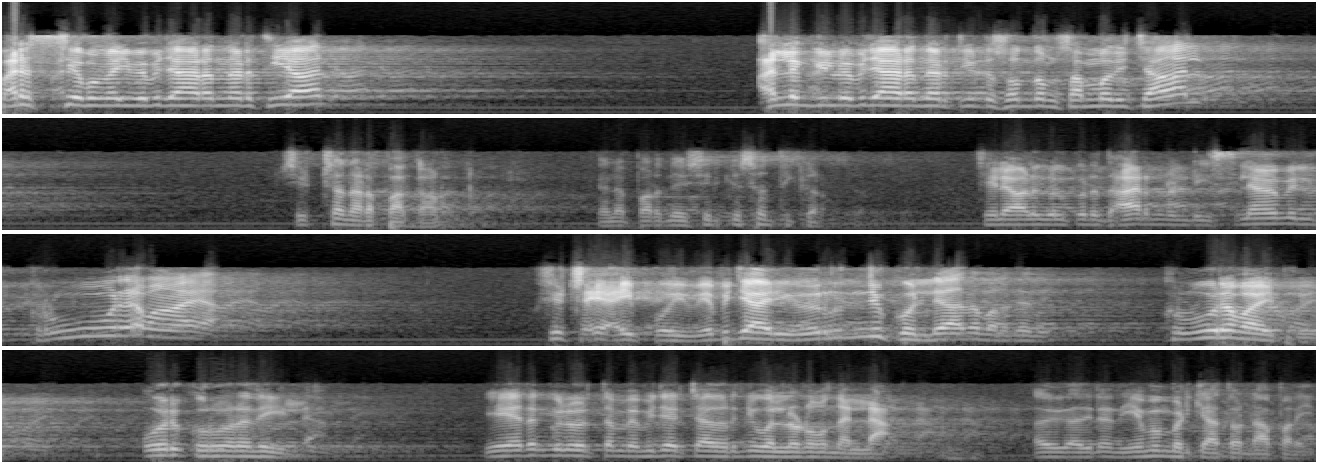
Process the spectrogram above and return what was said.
പരസ്യമായി വ്യഭിചാരം നടത്തിയാൽ അല്ലെങ്കിൽ വ്യഭിചാരം നടത്തിയിട്ട് സ്വന്തം സമ്മതിച്ചാൽ ശിക്ഷ നടപ്പാക്കാറുണ്ട്. എന്നെ പറഞ്ഞ് ശരിക്കും ശ്രദ്ധിക്കണം. ചില ആളുകൾക്കൊരു ധാരണയുണ്ട് ഇസ്ലാമിൽ ക്രൂരമായ ശിക്ഷയായിപ്പോയി വ്യഭിചാരി എറിഞ്ഞു കൊല്ലുക എന്ന് പറഞ്ഞത് ക്രൂരമായി പോയി ഒരു ക്രൂരതയില്ല. ഏതെങ്കിലും ഒരുത്തം വ്യഭിചരിച്ചാൽ എറിഞ്ഞു കൊല്ലണമെന്നല്ല അത് അതിനെ നിയമം പഠിക്കാത്തതുകൊണ്ടാണ് പറയും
